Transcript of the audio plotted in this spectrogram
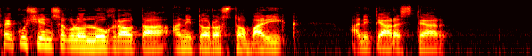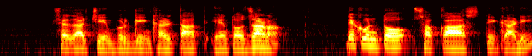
थंय कुशीन सगळो लोक रावता आनी तो रस्तो बारीक आनी त्या रस्त्यार शेजारचीं भुरगीं खेळटात हें तो जाणा. देखून तो सवकास ती गाडी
